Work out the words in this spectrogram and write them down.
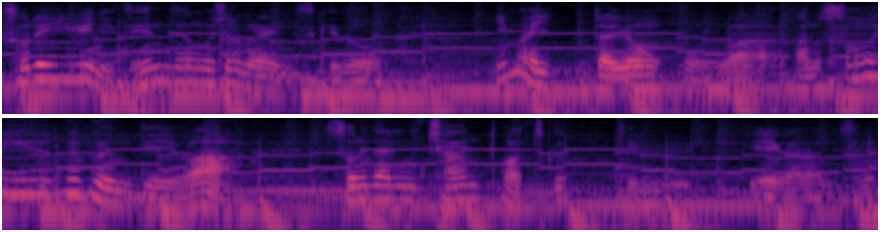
それゆえに全然面白くないんですけど今言った4本はあのそういう部分ではそれなりにちゃんとは作ってる映画なんですね。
